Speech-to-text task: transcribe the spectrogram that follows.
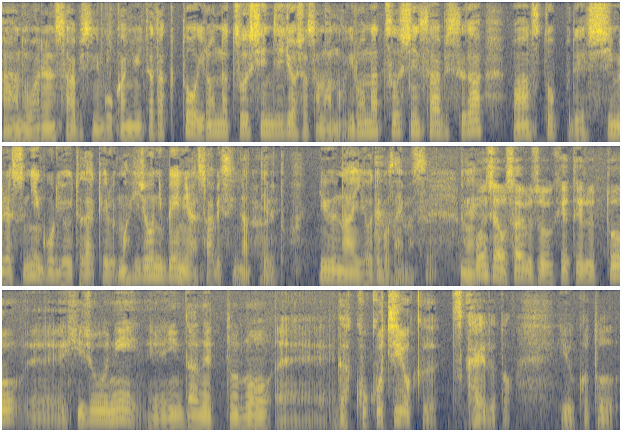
あの、我々のサービスにご加入いただくと、いろんな通信事業者様のいろんな通信サービスがワンストップでシームレスにご利用いただける、まあ、非常に便利なサービスになっているという内容でございます。ね、本社のサービスを受けてると、えー、非常に、えー、インターネットの、えー、が心地よく使えるということ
